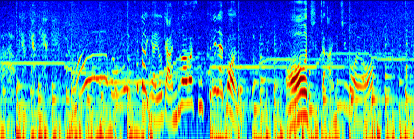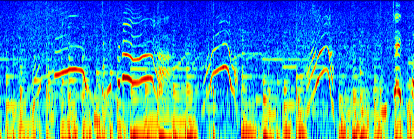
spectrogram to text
아, 오케이, 오케이, 오케이, 오케이. 아, 너무 예쁘다. 야, 여기 안 들어와 봤으면 큰일 날 뻔. 어, 진짜 안 찍어요. 음, 너무 예쁘다. 아, 아, 진짜 예쁘다.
